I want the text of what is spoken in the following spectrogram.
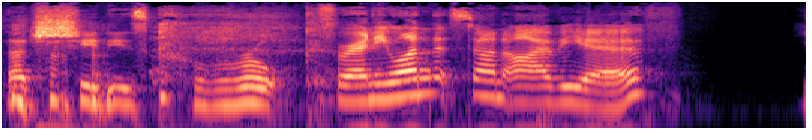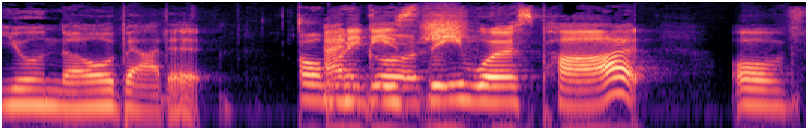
That shit is crook. For anyone that's done IVF, you'll know about it. Oh my gosh. and it is gosh. the worst part of.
